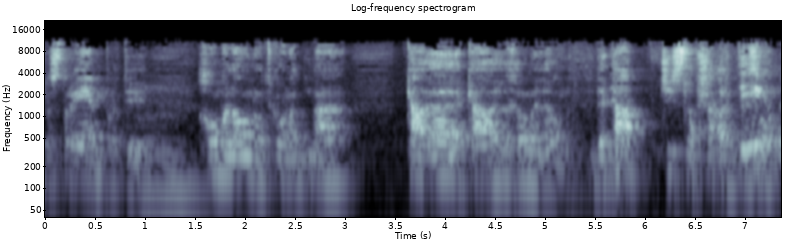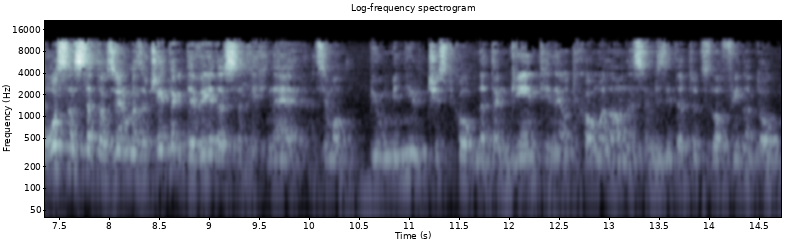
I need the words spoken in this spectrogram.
nastrojen proti mm. Home Alone, tako na, na eh, kao Home Alone. Da je ta čist slabša. Pri teh 80 oziroma začetek 90-ih, ne, recimo, bil minil čisto na tangenti, ne, od Home Alone, se mi zdi, da tudi zelo fino to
